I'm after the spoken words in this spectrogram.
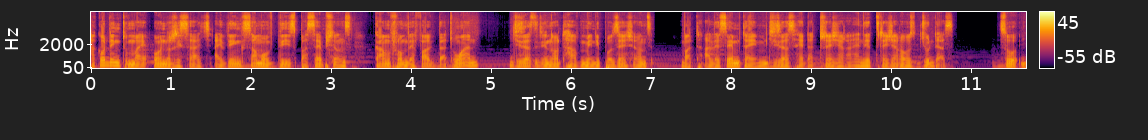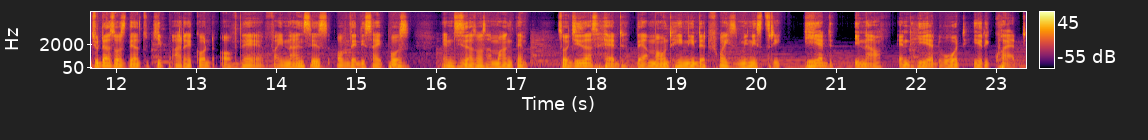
according to my own research, I think some of these perceptions come from the fact that one, Jesus did not have many possessions, but at the same time, Jesus had a treasurer, and the treasurer was Judas. So Judas was there to keep a record of the finances of the disciples, and Jesus was among them. So Jesus had the amount he needed for his ministry. He had enough and he had what he required.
